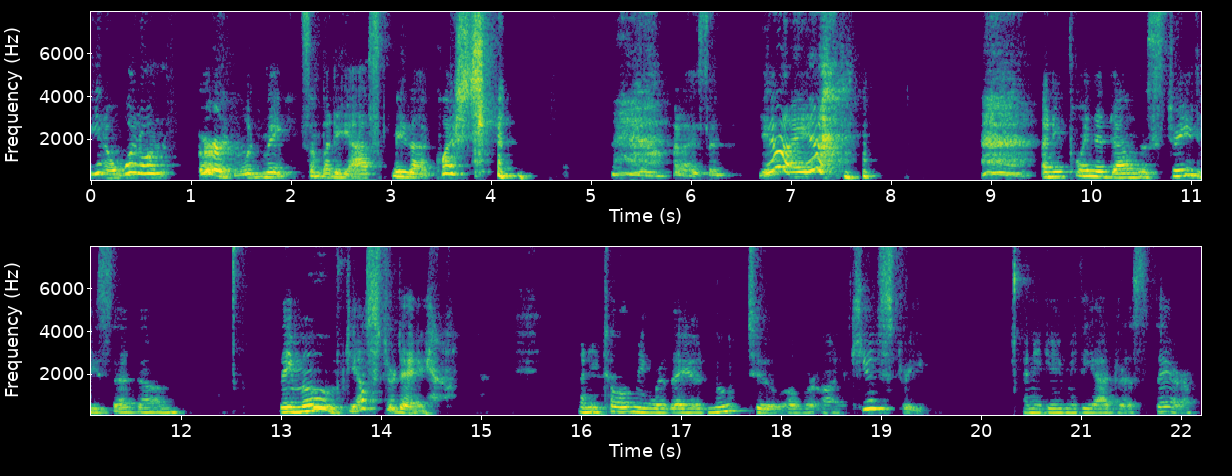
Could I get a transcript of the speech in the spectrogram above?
you know, what on earth would make somebody ask me that question? and I said, Yeah, I am. and he pointed down the street. He said, um, They moved yesterday. And he told me where they had moved to over on Q Street. And he gave me the address there.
